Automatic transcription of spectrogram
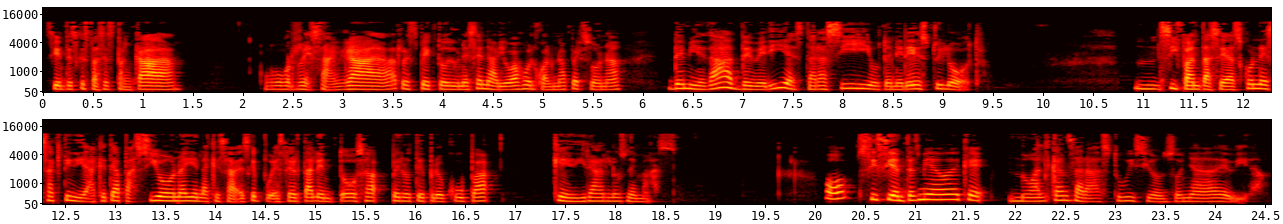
¿Sientes que estás estancada o rezagada respecto de un escenario bajo el cual una persona de mi edad debería estar así o tener esto y lo otro? Mm, si fantaseas con esa actividad que te apasiona y en la que sabes que puedes ser talentosa, pero te preocupa qué dirán los demás. O si sientes miedo de que no alcanzarás tu visión soñada de vida.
